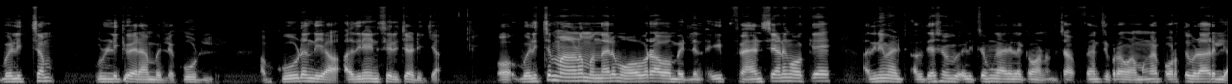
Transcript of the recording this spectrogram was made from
വെളിച്ചം ഉള്ളിലേക്ക് വരാൻ പറ്റില്ല കൂടിൽ അപ്പോൾ കൂട് എന്ത് ചെയ്യുക? അതിനനുസരിച്ച് അടിക്കുക. വെളിച്ചം വേണം എന്നാലും ഓവർ ആവാൻ പറ്റില്ല. ഈ ഫാൻസി ആണെങ്കിൽ ഓക്കെ അതിന് അത്യാവശ്യം വെളിച്ചം കാര്യങ്ങളൊക്കെ വേണം. വെച്ചാൽ ഫാൻസി പ്രാവ് നമ്മൾ അങ്ങനെ പുറത്ത് വിടാറില്ല.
